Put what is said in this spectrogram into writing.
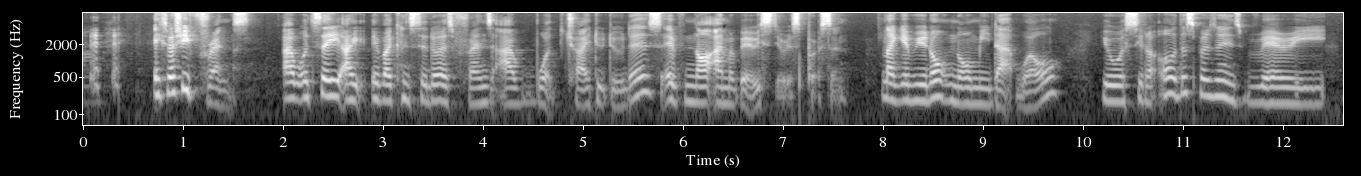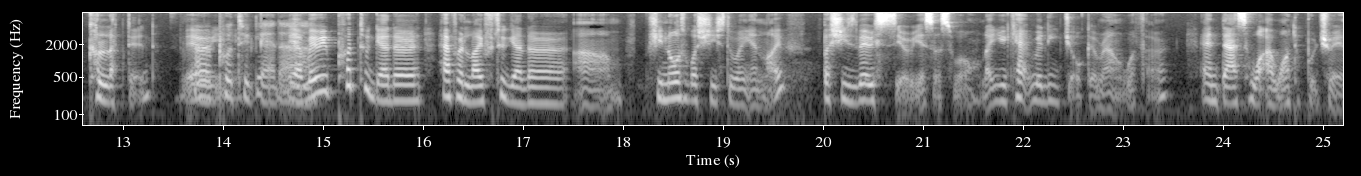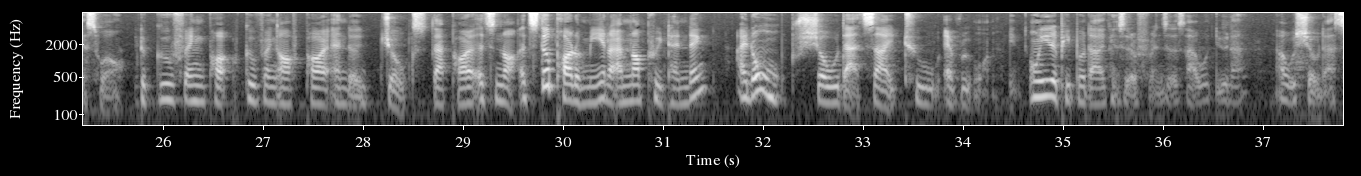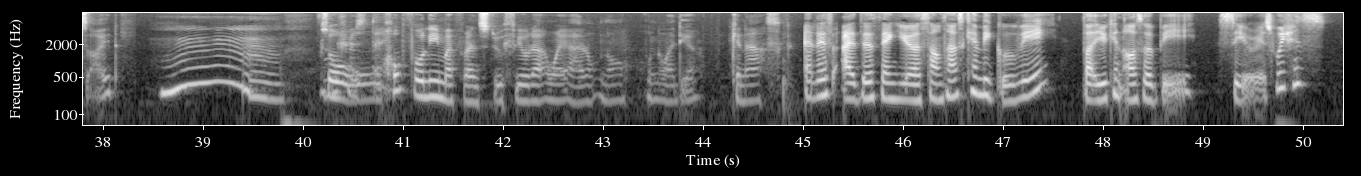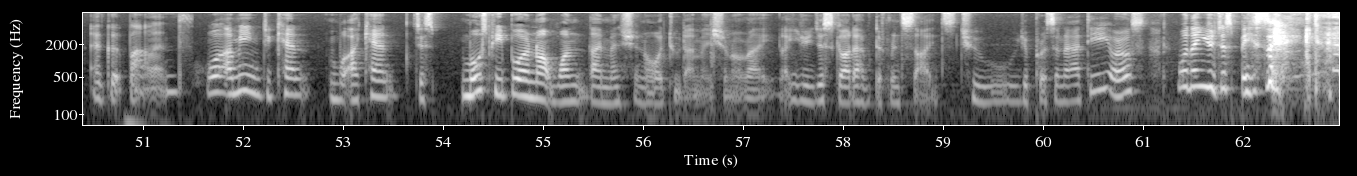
Especially friends. I would say I if I consider as friends, I would try to do this. If not, I'm a very serious person. Like if you don't know me that well, you will see that oh, this person is very collected, Very put together. yeah, very put together, have her life together. Um, she knows what she's doing in life, but she's very serious as well. Like you can't really joke around with her, and that's what I want to portray as well. The goofing part, goofing off part, and the jokes that part. It's not. It's still part of me. Like I'm not pretending. I don't show that side to everyone. Only the people that I consider friends is I would do that. I would show that side. Hmm. So hopefully my friends do feel that way. I don't know. No idea. Can ask. At least I do think you sometimes can be goofy, but you can also be serious, which is a good balance. Well, I mean, you can't. Well, I can't just. Most people are not one dimensional or two dimensional, right? Like you just gotta have different sides to your personality, or else, well, then you're just basic.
